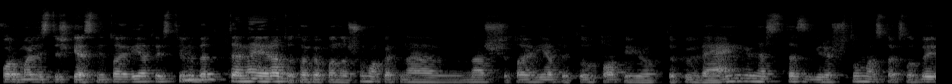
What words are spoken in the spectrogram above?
formalistiškesnį toje vietoje stilių, mm. bet tame yra to tokio panašumo, kad, na, na šitoje vietoje tų utopijų tokių vengiu, nes tas griežtumas toks labai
